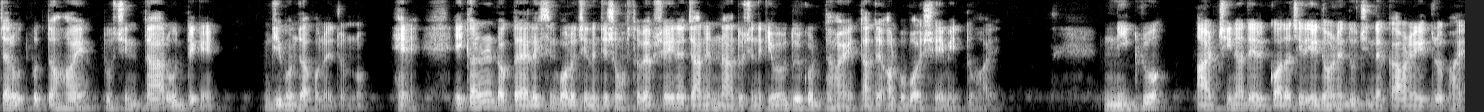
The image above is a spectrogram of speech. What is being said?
যার উৎপত্তি হয় দুশ্চিন্তার উদ্বেগে জীবনযাপনের জন্য। হ্যাঁ এই কারণে ডক্টর অ্যালেক্সিন বলেছিলেন যে, সমস্ত ব্যবসায়ীরা জানেন না দুশ্চিন্তা কীভাবে দূর করতে হয়, তাদের অল্প বয়সেই মৃত্যু হয়। নিগ্রো আর চীনাদের কদাচিৎ এই ধরনের দুশ্চিন্তার কারণে হৃদরোগ হয়,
